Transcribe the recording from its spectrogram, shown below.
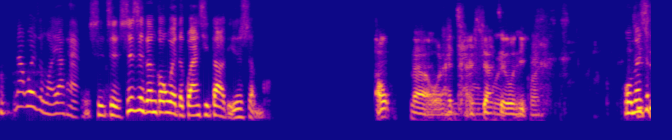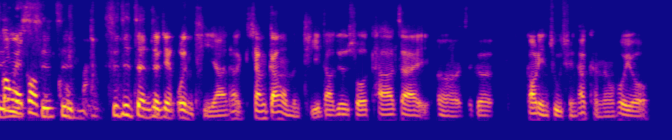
那为什么要谈失智？失智跟宫位的关系到底是什么？好，那我来讲一下这个问题。我们是宫位构失智嘛？失智症这件问题啊，它像刚我们提到，就是说他在呃这个高龄族群，他可能会有。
